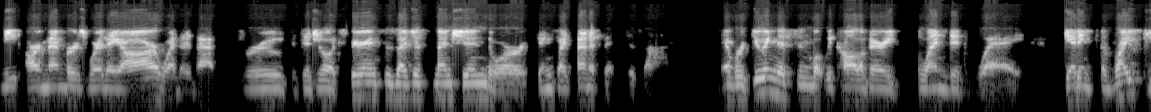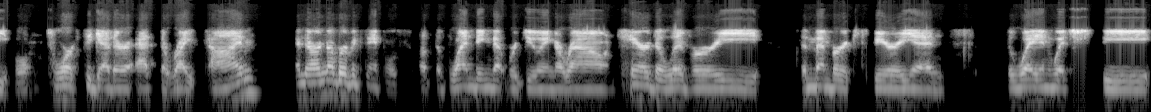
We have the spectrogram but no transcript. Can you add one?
meet our members where they are, whether that's through the digital experiences I just mentioned or things like benefit design. And we're doing this in what we call a very blended way, getting the right people to work together at the right time. And there are a number of examples of the blending that we're doing around care delivery, the member experience, the way in which the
